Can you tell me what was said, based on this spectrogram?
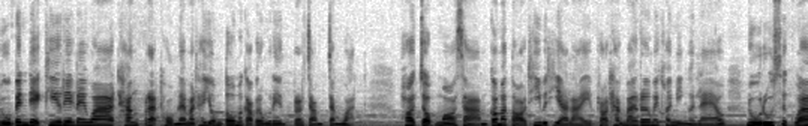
นูเป็นเด็กที่เรียกได้ว่าทั้งประถมและมัธยมโตมากับโรงเรียนประจำจังหวัด พอจบม .3 ก็มาต่อที่วิทยาลัย เพราะทางบ้านเริ่มไม่ค่อยมีเงินแล้ว หนูรู้สึกว่า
